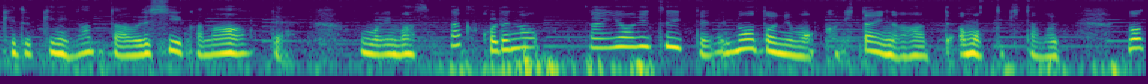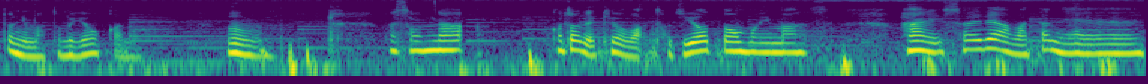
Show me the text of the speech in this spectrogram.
気づきになったら嬉しいかなって思います。なんかこれの内容についてノートにも書きたいなって思ってきたのでノートにまとめようかな。うん、まあ、そんなことで今日は閉じようと思います。はいそれではまたね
